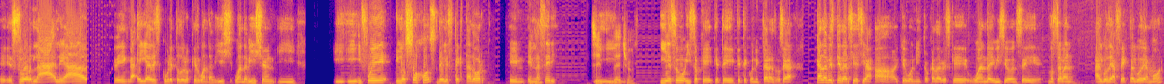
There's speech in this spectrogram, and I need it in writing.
eh, Sword la, le habla, venga, ella descubre todo lo que es WandaVision y y, fue los ojos del espectador en, la serie. Sí, de hecho. Y eso hizo que, te, que te conectaras. O sea, cada vez que Darcy decía, ay, qué bonito, cada vez que Wanda y Vision se mostraban algo de afecto, algo de amor,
